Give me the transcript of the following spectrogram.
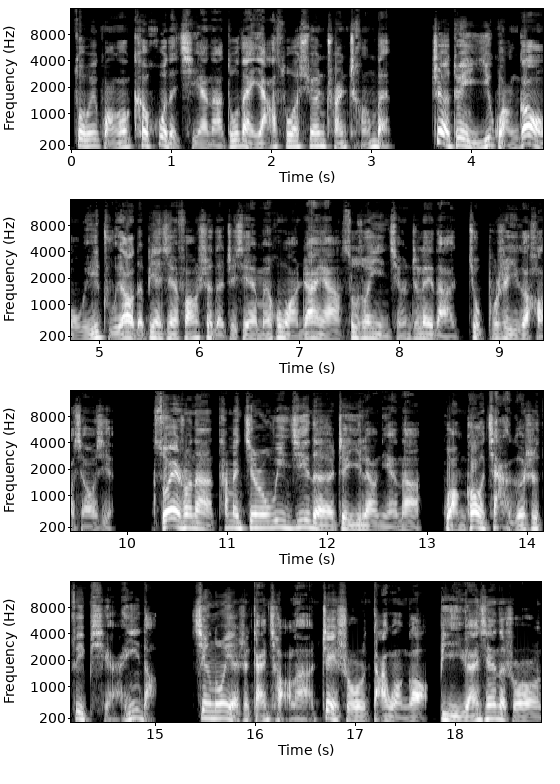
作为广告客户的企业呢，都在压缩宣传成本。这对以广告为主要的变现方式的这些门户网站呀、搜索引擎之类的，就不是一个好消息。所以说呢，他们金融危机的这一两年呢，广告价格是最便宜的。京东也是赶巧了，这时候打广告比原先的时候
